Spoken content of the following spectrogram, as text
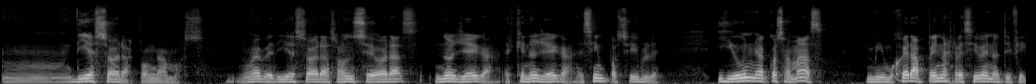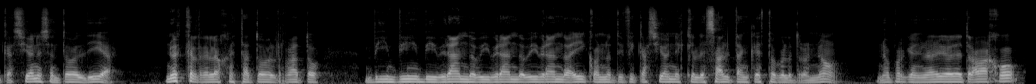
10 mm, horas, pongamos. 9, 10 horas, 11 horas, no llega. Es que no llega, es imposible. Y una cosa más, mi mujer apenas recibe notificaciones en todo el día. No es que el reloj está todo el rato vibrando, vibrando, vibrando ahí con notificaciones que le saltan que esto que lo otro. No, no porque en el horario de trabajo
